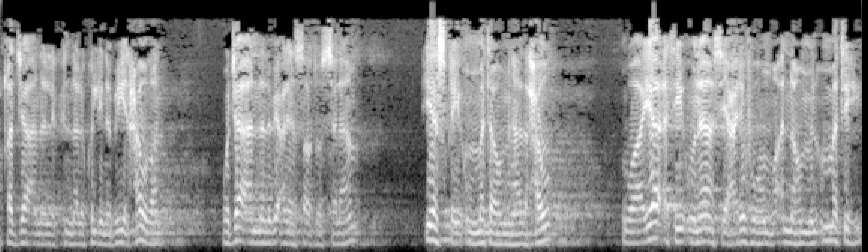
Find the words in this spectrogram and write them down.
وقد جاء أن لكل نبي حوضا وجاء أن النبي عليه الصلاة والسلام يسقي أمته من هذا الحوض ويأتي أناس يعرفهم وأنهم من أمته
